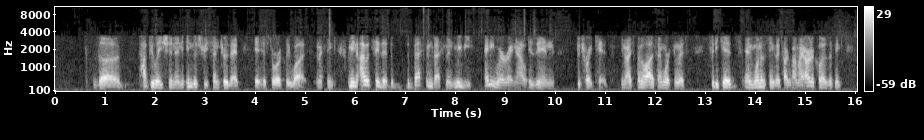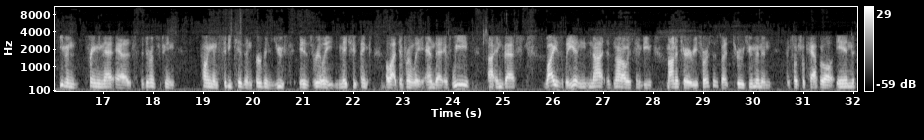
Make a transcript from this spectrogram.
the population and industry center that it historically was. And I think, I mean, I would say that the, the best investment maybe anywhere right now is in Detroit kids. You know, I spend a lot of time working with city kids, and one of the things I talk about in my article is I think even framing that as the difference between calling them city kids and urban youth is really makes you think a lot differently. And that if we uh, invest wisely, and not it's not always going to be monetary resources, but through human and, and social capital in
